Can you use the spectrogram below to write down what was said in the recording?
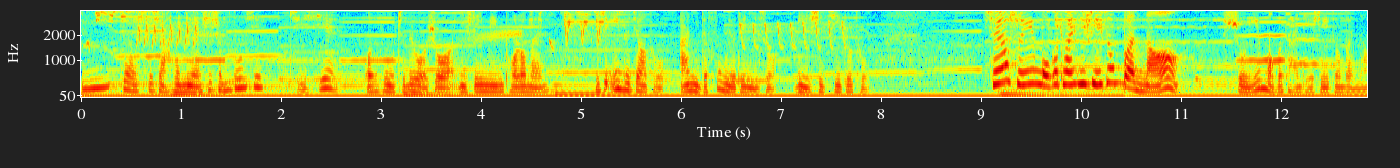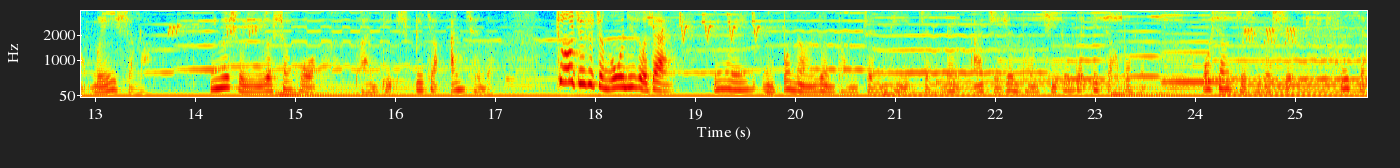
嗯，在思想后面是什么东西？局限。我的父母曾对我说：“你是一名婆罗门，你是印度教徒。”而你的父母又对你说：“你是基督徒。”想要属于某个团体是一种本能，属于某个团体是一种本能。为什么？因为属于一个生活团体是比较安全的。这就是整个问题所在，因为你不能认同整体人类，而只认同其中的一小部分。我想指出的是，思想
